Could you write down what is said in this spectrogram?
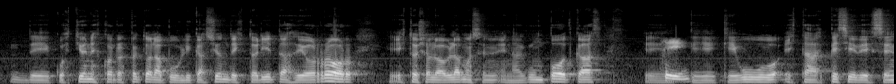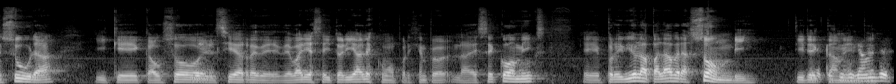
cuestiones con respecto a la publicación de historietas de horror, esto ya lo hablamos en, algún podcast, eh, que, hubo esta especie de censura y que causó el cierre de, varias editoriales, como por ejemplo la DC Comics, eh, prohibió la palabra zombie directamente.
